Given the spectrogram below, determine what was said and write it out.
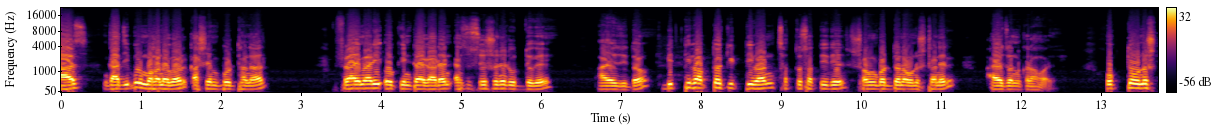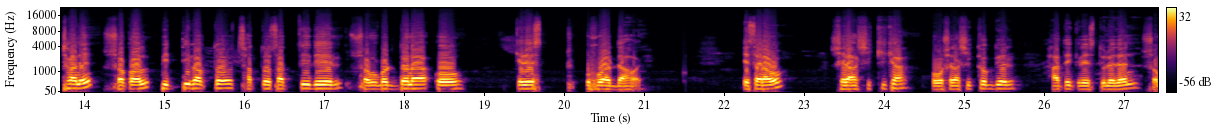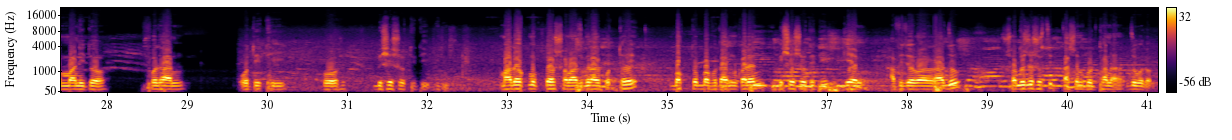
আজ গাজীপুর মহানগর, কাশিমপুর থানার প্রাইমারি ও কিন্ডারগার্টেন অ্যাসোসিয়েশনের উদ্যোগে আয়োজিত বৃত্তিপ্রাপ্ত কীর্তিমান ছাত্রছাত্রীদের সংবর্ধনা অনুষ্ঠানের আয়োজন করা হয়। উক্ত অনুষ্ঠানে সকল বৃত্তিপ্রাপ্ত ছাত্রছাত্রীদের সংবর্ধনা ও ক্রেস্ট উপহার দেওয়া হয়। এছাড়াও সেরা শিক্ষিকা ও সেরা শিক্ষকদের হাতে ক্রেস্ট তুলে দেন সম্মানিত প্রধান অতিথি ও বিশেষ অতিথি। মাদক মুক্ত সমাজ গড়ার পথে বক্তব্য প্রদান করেন বিশেষ অতিথি কে এম হাফিজুর রাজু, সদস্য সচিব কাশিমপুর থানা যুবদল।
